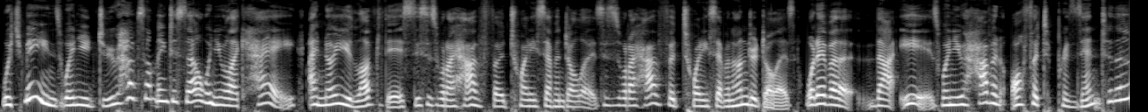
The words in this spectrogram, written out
which means when you do have something to sell, when you're like, hey, I know you loved this. This is what I have for $27. This is what I have for $2,700. Whatever that is, when you have an offer to present to them,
